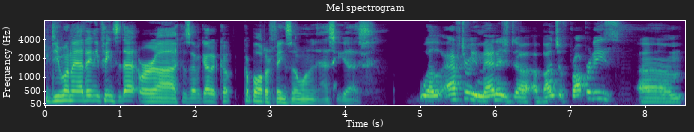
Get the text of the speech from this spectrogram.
Do you want to add anything to that, or because uh, I've got a couple other things I wanted to ask you guys? Well, after we managed a, a bunch of properties, um,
